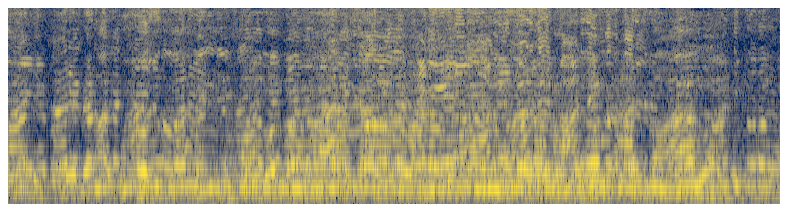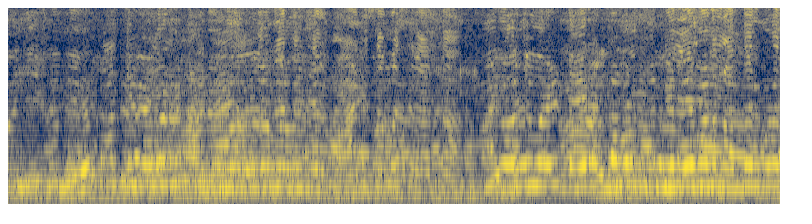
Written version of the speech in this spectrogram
పార్టీ కార్యకర్తలకు డైరెక్టర్ అందరూ కూడా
